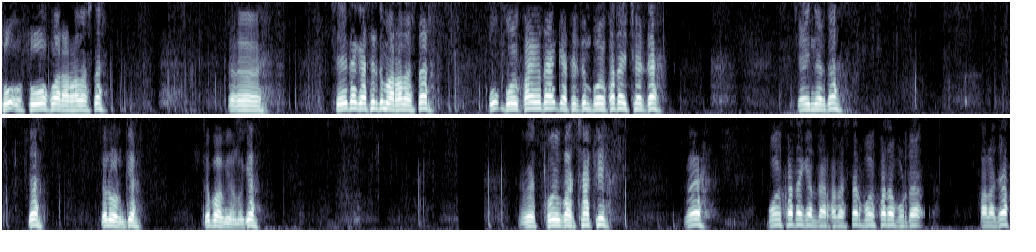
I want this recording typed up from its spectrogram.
so- soğuk var arkadaşlar. E, şeyi de getirdim arkadaşlar. Bu boykayı da getirdim. Boyka da içeride. Şey nerede? Gel. Gel oğlum gel. Gel babam yanıma gel. Evet Toygar Çaki ve Boyka da geldi arkadaşlar. Boyka da burada kalacak.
